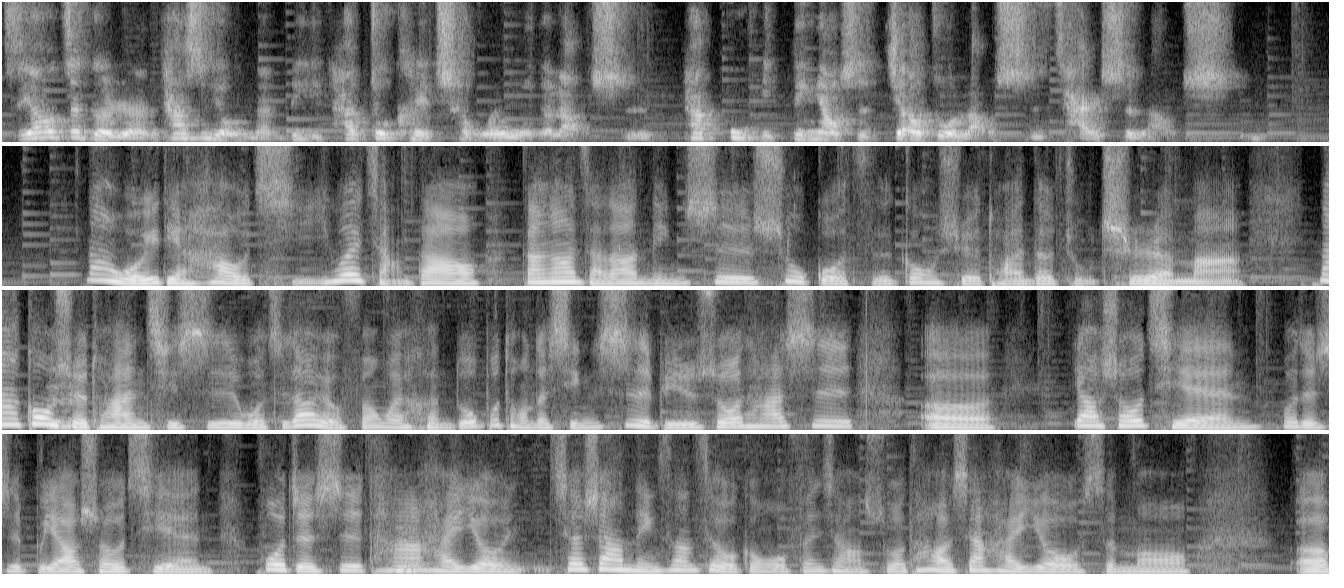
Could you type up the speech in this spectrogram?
只要这个人他是有能力，他就可以成为我的老师，他不一定要是叫做老师才是老师。那我有点好奇，因为讲到刚刚讲到您是树果子共学团的主持人嘛，那共学团其实我知道有分为很多不同的形式，比如说它是呃要收钱，或者是不要收钱，或者是它还有，就像您上次有跟我分享说，它好像还有什么呃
